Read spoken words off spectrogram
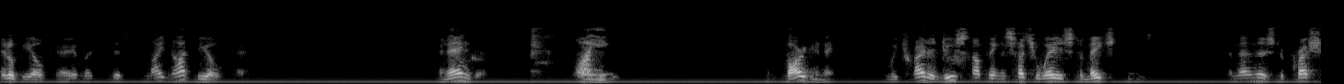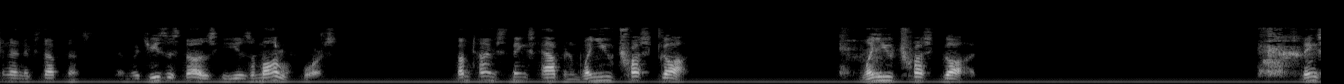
It'll be okay, but it might not be okay. And anger. Lying. And bargaining. We try to do something in such a way as to make, things. and then there's depression and acceptance. And what Jesus does, He is a model for us. Sometimes things happen when you trust God when you trust God, things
